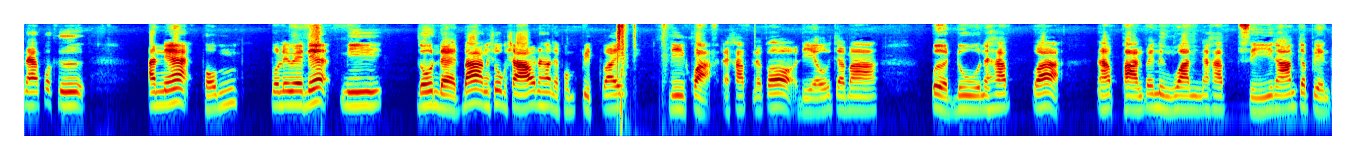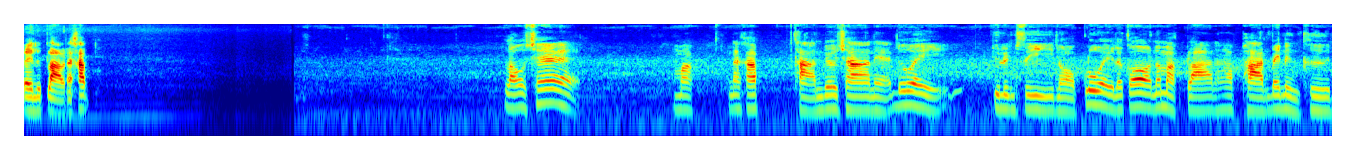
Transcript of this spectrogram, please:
นะครับก็คือ อันเนี้ยผมบริเวณเนี้ยมีโดนแดดบ้างช่วงเช้านะครับแต่ผมปิดไว้ดีกว่านะครับ แล้วก็เดี๋ยวจะมาเปิดดูนะครับว่า นะครับผ่านไปหนึ่งวันนะครับ สีน้ำจะเปลี่ยนไปหรือเปล่านะครับ เราแช่หมักนะครับฐานเบลชาเนี่ยด้วยจุลินทรีย์หน่อกล้วย แล้วก็น้ำหมักปลานะครับ ผ่านไปหนึ่งคืน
